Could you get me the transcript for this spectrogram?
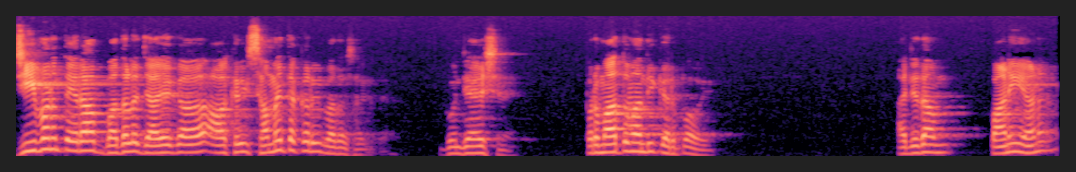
ਜੀਵਨ ਤੇਰਾ ਬਦਲ ਜਾਏਗਾ, ਆਖਰੀ ਸਮੇਂ ਤੱਕ ਵੀ ਬਦਲ ਸਕਦਾ ਗੁੰਜਾਇਸ਼ ਹੈ। ਪਰਮਾਤਮਾ ਦੀ ਕਿਰਪਾ ਹੋਏ। ਅੱਜ ਦਾ ਪਾਣੀ ਹੈ ਨਾ,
